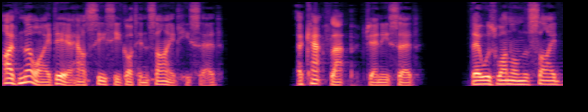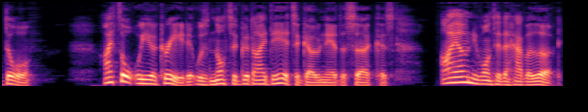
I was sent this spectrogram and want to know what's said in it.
I've no idea how Cece got inside, he said. A cat flap, Jenny said. There was one on the side door. I thought we agreed it was not a good idea to go near the circus. I only wanted to have a look,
